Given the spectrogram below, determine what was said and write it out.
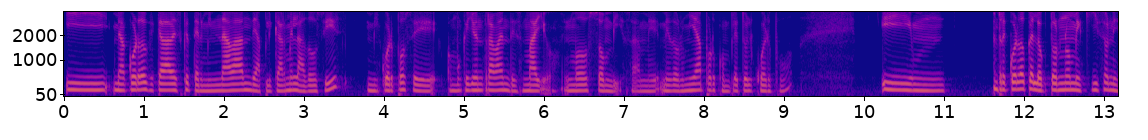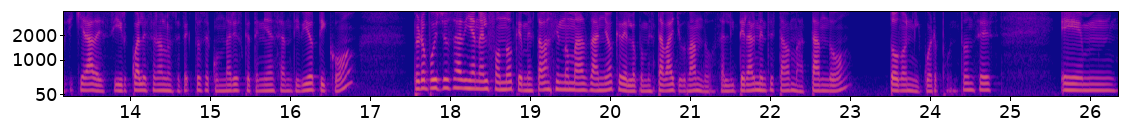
Y me acuerdo que cada vez que terminaban de aplicarme la dosis, mi cuerpo se, como que yo entraba en desmayo, en modo zombie, o sea, me, dormía por completo el cuerpo. Y mm, recuerdo que el doctor no me quiso ni siquiera decir cuáles eran los efectos secundarios que tenía ese antibiótico, pero pues yo sabía en el fondo que me estaba haciendo más daño que de lo que me estaba ayudando, o sea, literalmente estaba matando todo en mi cuerpo. Entonces, em,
